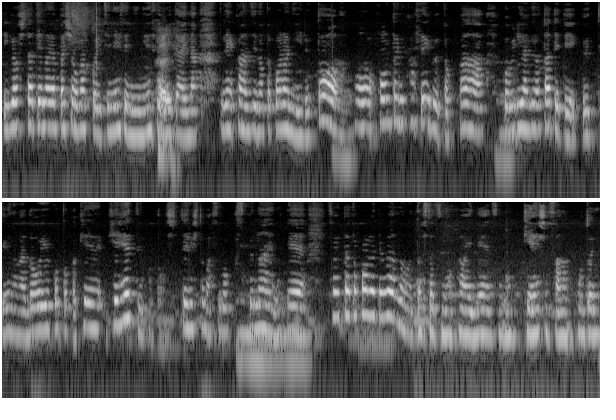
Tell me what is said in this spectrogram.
起業したてのやっぱり小学校1年生、2年生みたいなね、感じのところにいると、うんもう本当に稼ぐとか、こう売り上げを立てていくっていうのがどういうことか、経営経営っていうことを知ってる人がすごく少ないので、そういったところでは、まあ、私たちの会で、その経営者さん、本当に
